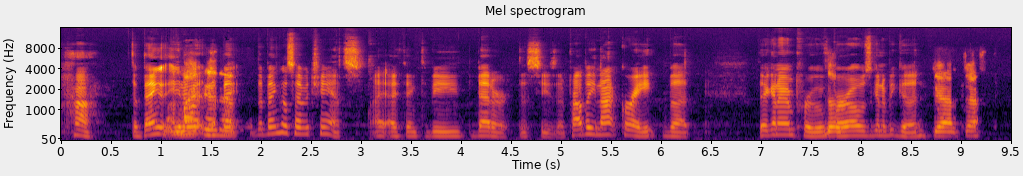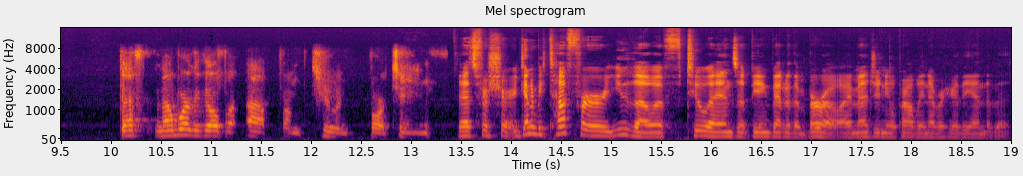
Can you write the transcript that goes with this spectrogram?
Huh. The Bengals, you know, the, Beng- the Bengals have a chance. I, I think to be better this season. Probably not great, but they're going to improve. The- Burrow's going to be good. Yeah, def, def, nowhere to go but up from two and fourteen. That's for sure. It's going to be tough for you though if Tua ends up being better than Burrow. I imagine you'll probably never hear the end of it.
